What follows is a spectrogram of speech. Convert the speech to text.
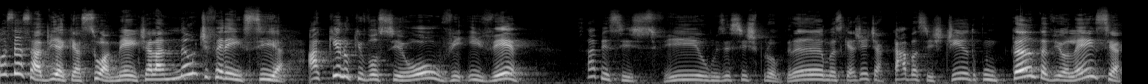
Você sabia que a sua mente ela não diferencia aquilo que você ouve e vê? Sabe esses filmes, esses programas que a gente acaba assistindo com tanta violência?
